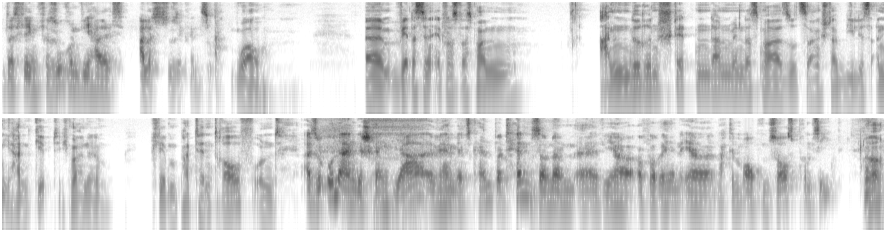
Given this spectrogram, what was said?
Und deswegen versuchen wir halt alles zu sequenzieren. Wow. Ähm, Wäre das denn etwas, was man anderen Städten dann, wenn das mal sozusagen stabil ist, an die Hand gibt? Ich meine, kleben Patent drauf und. Also uneingeschränkt ja, wir haben jetzt kein Patent, sondern äh, wir operieren eher nach dem Open Source Prinzip. Ah.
